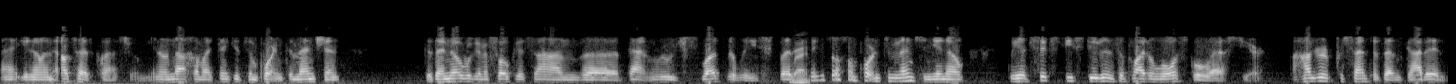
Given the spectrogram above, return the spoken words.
uh, you know, an outside classroom. You know, Nachum, I think it's important to mention because I know we're going to focus on the Baton Rouge flood relief, but I think it's also important to mention, you know, we had 60 students apply to law school last year. 100% of them got in.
